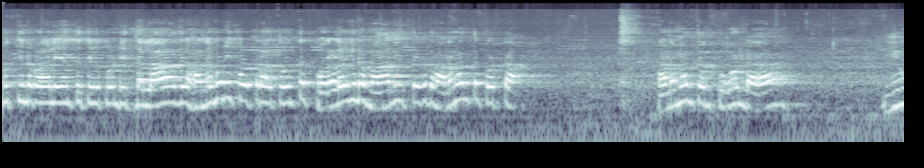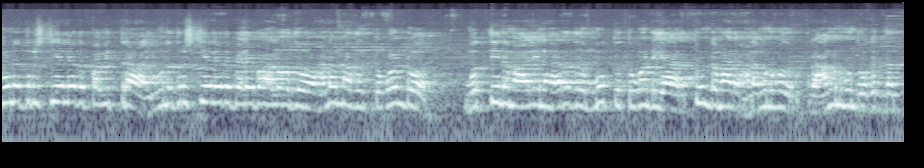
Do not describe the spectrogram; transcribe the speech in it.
ಮುತ್ತಿನ ಮಾಲೆ ಅಂತ ತಿಳ್ಕೊಂಡಿದ್ನಲ್ಲ, ಆದ್ರೆ ಹನುಮನಿಗೆ ಕೊಟ್ರಾತು ಅಂತ ಕೊರಳಗಿನ ಮಾಲೆ ತೆಗೆದು ಹನುಮಂತ ಕೊಟ್ಟ. ಹನುಮಂತನ್ ತಗೊಂಡ ಇವನ ದೃಷ್ಟಿಯಲ್ಲಿ ಅದು ಪವಿತ್ರ, ಇವನ ದೃಷ್ಟಿಯಲ್ಲಿ ಅದು ಬೆಳೆ ಬಾಳೋದು ಹಣ ಅದನ್ನು ತಗೊಂಡು ಮುತ್ತಿನ ಮಾಲಿನ ಹರಿದು ಮುತ್ತು ತಗೊಂಡು ಯಾರು ತುಂಡು ಮಾಡಿ ಹನುಮನ ಮುಂದೆ, ರಾಮನ ಮುಂದೆ ಹೋಗದ್ನಂತ.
